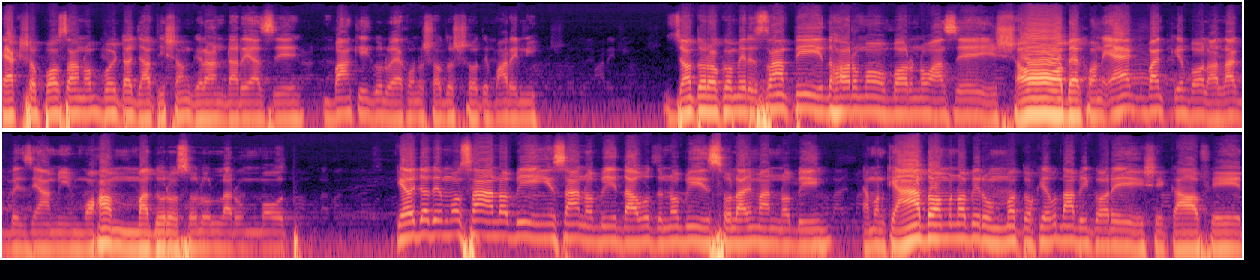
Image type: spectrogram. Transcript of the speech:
একশো পঁচানব্বইটা জাতিসংঘের আন্ডারে আছে। বাকিগুলো এখনও সদস্য হতে পারেনি। যত রকমের জাতি, ধর্ম, বর্ণ আছে, সব এখন এক বাক্যে বলা লাগবে যে আমি মোহাম্মদ রসুল্লাহর উম্মত। কেউ যদি মোসা নবী, ঈসা নবী, দাউদ নবী, সোলাইমান নবী, এমনকি আদম নবীর উম্মত কেউ দাবি করে সে কাফের।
